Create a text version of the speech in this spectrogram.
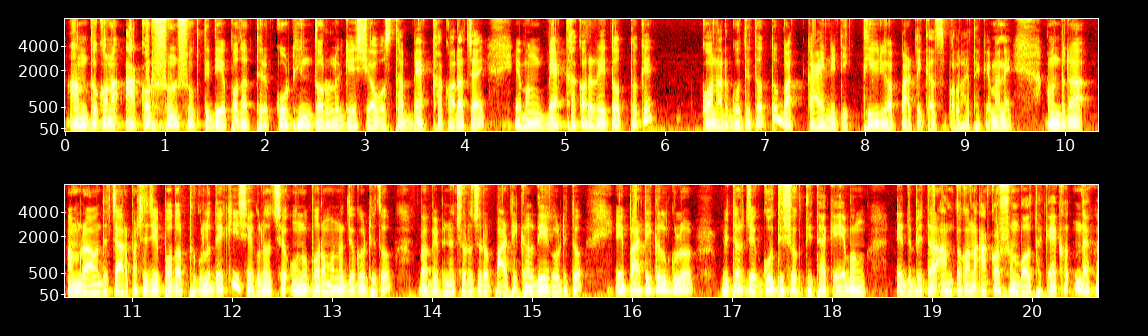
আন্তকণা আকর্ষণ শক্তি দিয়ে পদার্থের কঠিন তরল গ্যাসীয় অবস্থা ব্যাখ্যা করা যায় এবং ব্যাখ্যা করার এই তত্ত্বকে কণার গতিতত্ত্ব বা কাইনেটিক থিওরি অফ পার্টিকেলস বলা হয়ে থাকে। মানে আমরা আমরা আমাদের চারপাশে যে পদার্থগুলো দেখি, সেগুলো হচ্ছে অনুপরমাণু দিয়ে গঠিত বা বিভিন্ন ছোটো ছোটো পার্টিকেল দিয়ে গঠিত। এই পার্টিকেলগুলোর ভিতর যে গতিশক্তি থাকে এবং এর ভিতর আন্তকণা আকর্ষণ বল থাকে। এখন দেখো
